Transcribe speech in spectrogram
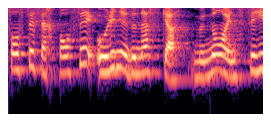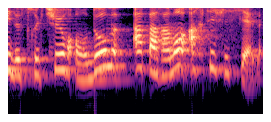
censée faire penser aux lignes de Nazca, menant à une série de structures en dôme apparemment artificielles.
